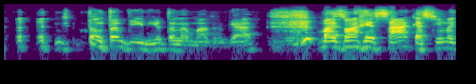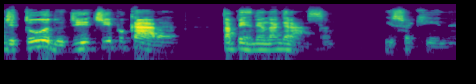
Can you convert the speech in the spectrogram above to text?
de tanta birita na madrugada, mas uma ressaca acima de tudo, de tipo, cara, tá perdendo a graça isso aqui, né?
